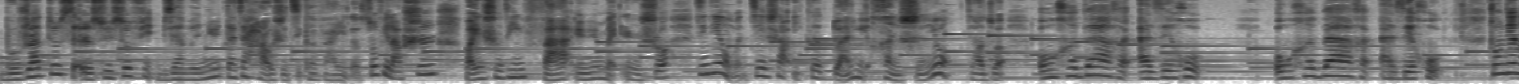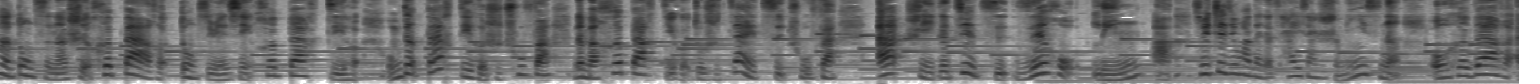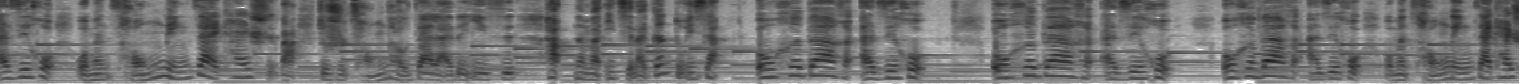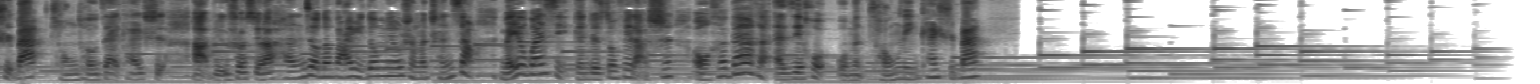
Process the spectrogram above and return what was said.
Bonjour à tous, je suis Sophie. Bienvenue，大家好，我是即刻法语的 Sophie 老师，欢迎收听法语每日说。今天我们介绍一个短语，很实用，叫做 On repart à zéro。On repart à zéro。中间的动词呢是 repart，动词原形 repartir。我们的 partir 是出发，那么 repartir 就是再次出发。a 是一个介词，zero 零啊，所以这句话大家猜一下是什么意思呢？On repart à zéro，我们从零再开始吧，就是从头再来的意思。好，那么一起来跟读一下：On repart à zéro，On repart à zéro。On o h e v e r a zéro，我们从零再开始吧，从头再开始啊。比如说学了很久的法语都没有什么成效，没有关系，跟着苏菲老师，On repart à zéro，我们从零开始吧。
